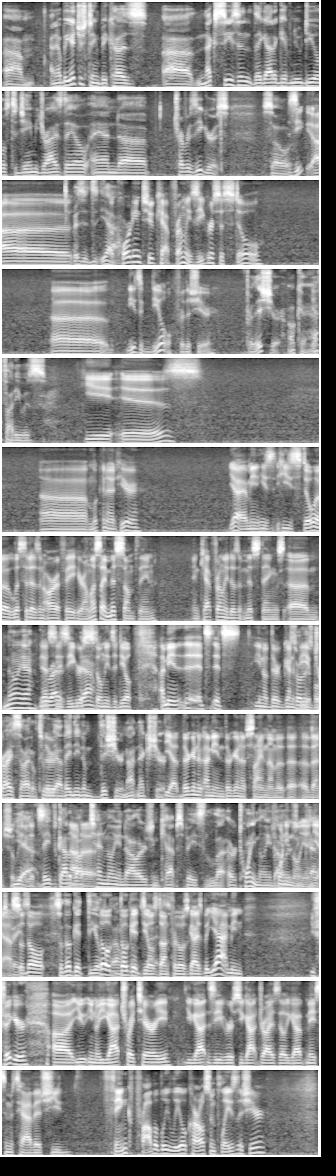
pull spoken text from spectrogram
um, and it'll be interesting because uh, next season they got to give new deals to Jamie Drysdale and uh, Trevor Zegras. So, Z- uh, it, yeah. According to Cap Friendly, Zegras is still uh, needs a deal for this year. For this year, okay. Yeah. I thought he was. He is. Uh, I'm looking at here. Yeah, I mean he's he's still uh, listed as an RFA here, unless I missed something and Cap Friendly doesn't miss things. Um, no, yeah, yes, right. Zegras yeah. still needs a deal. I mean, it's it's you know they're going to so be does able. Drysdale too. Yeah, they need him this year, not next year. Yeah, they're gonna. I mean, they're gonna sign them uh, eventually. Yeah, That's they've got about ten million dollars in cap space, le- or twenty million. Twenty million, yeah. Space. So they'll so they'll get deals. They'll, they'll get deals guys. done for those guys. But yeah, I mean, you figure, uh, you you know, you got Troy Terry, you got Zegras, you got Drysdale, you got Mason McTavish. You think probably Leo Carlsson plays this year.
